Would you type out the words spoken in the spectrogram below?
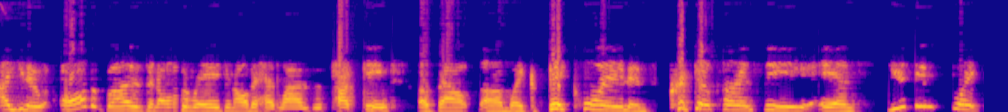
I, you know, all the buzz and all the rage and all the headlines is talking about um, like Bitcoin and cryptocurrency. And you seem like,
